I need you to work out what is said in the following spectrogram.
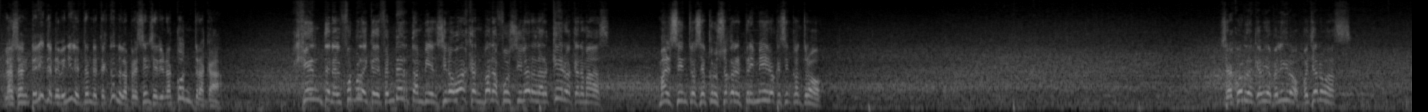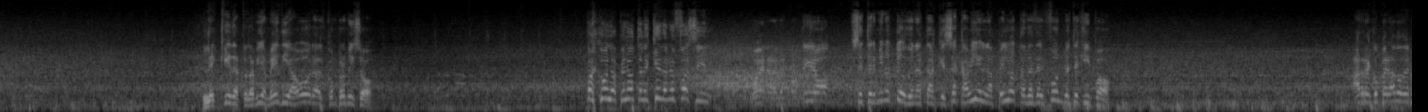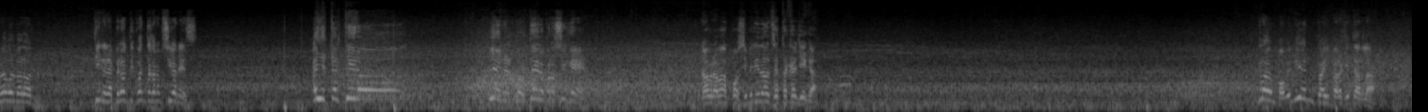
Las antenitas de vinil están detectando la presencia de una contra acá. Gente, en el fútbol hay que defender también. Si no bajan, van a fusilar al arquero acá nomás. Mal centro se cruzó con el primero que se encontró. ¿Se acuerdan que había peligro? Pues ya no más. Le queda todavía media hora al compromiso. Bajó la pelota, le queda, no es fácil. Buena la del portero. Se terminó todo en ataque. Saca bien la pelota desde el fondo este equipo. Ha recuperado de nuevo el balón. Tiene la pelota y cuenta con opciones. Ahí está el tiro. Viene el portero, pero sigue. No habrá más posibilidades hasta acá llega. Gran movimiento ahí para quitarla.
